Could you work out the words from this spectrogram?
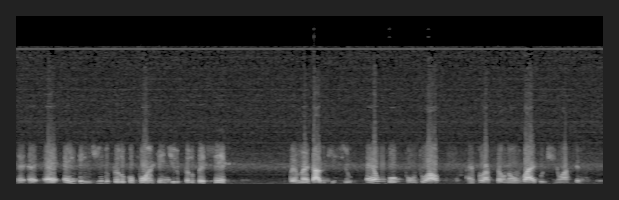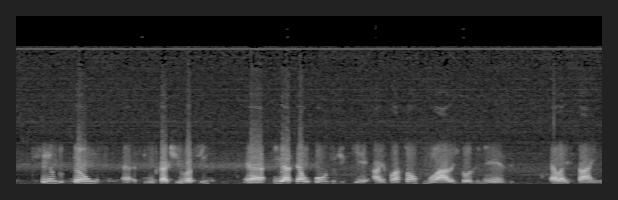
é, é, é entendido pelo Copom, é entendido pelo BC, pelo mercado que isso é um pouco pontual. A inflação não vai continuar sendo tão é, significativa assim, é, e até o ponto de que a inflação acumulada de 12 meses ela está em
